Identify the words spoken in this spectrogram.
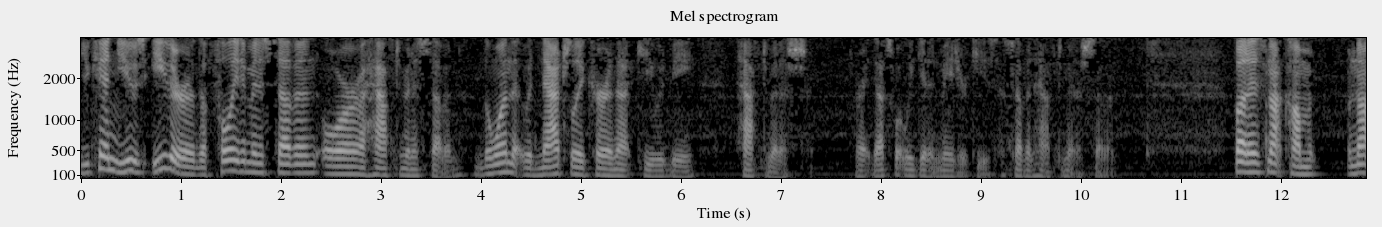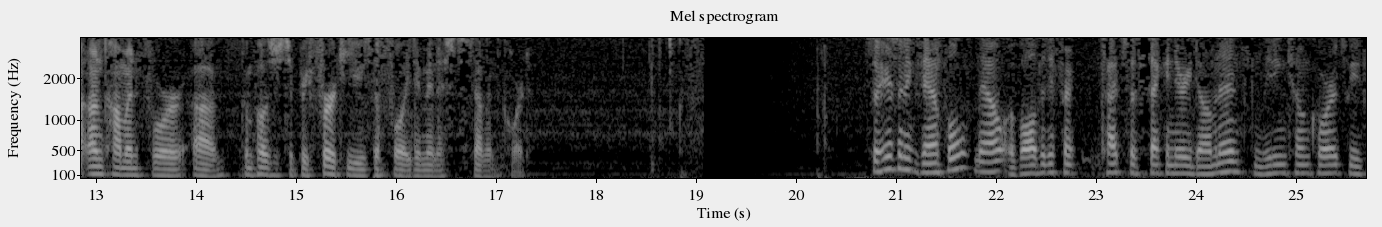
you can use either the fully diminished 7 or a half diminished 7. The one that would naturally occur in that key would be half diminished right? That's what we get in major keys, a seven half diminished seven. But it's not common, not uncommon for uh, composers to prefer to use the fully diminished seven chord. So here's an example now of all the different types of secondary dominants and leading tone chords we've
